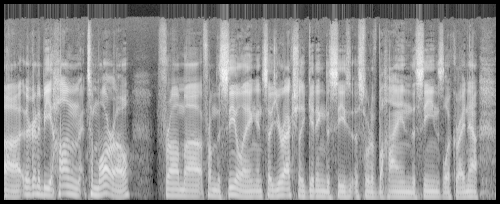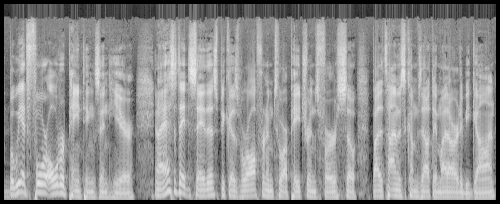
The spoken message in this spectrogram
Uh, they're going to be hung tomorrow from uh, from the ceiling, and so you're actually getting to see a sort of behind the scenes look right now. But we had four older paintings in here, and I hesitate to say this because we're offering them to our patrons first. So by the time this comes out, they might already be gone.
